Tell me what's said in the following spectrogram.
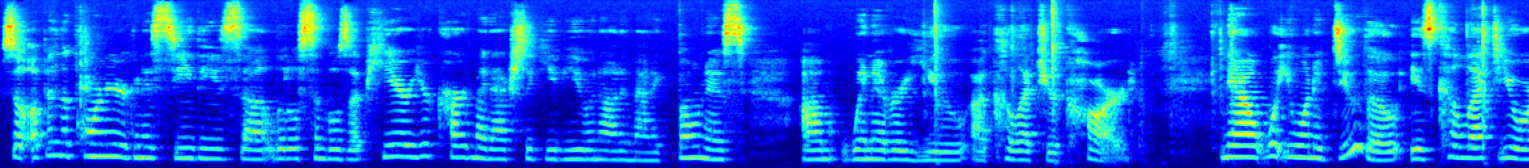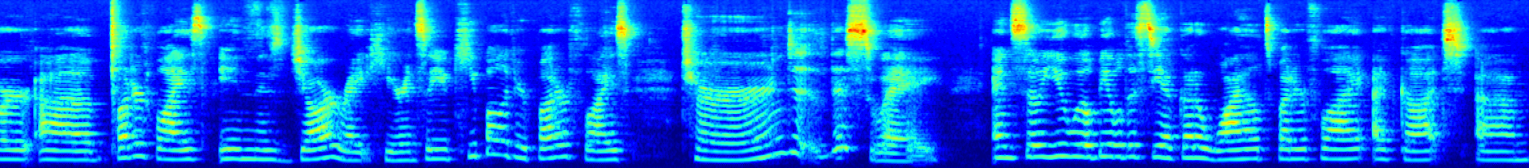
So up in the corner, you're going to see these uh, little symbols up here. Your card might actually give you an automatic bonus um, whenever you uh, collect your card. Now, what you want to do though is collect your uh, butterflies in this jar right here. And so you keep all of your butterflies turned this way. And so you will be able to see I've got a wild butterfly. I've got um,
